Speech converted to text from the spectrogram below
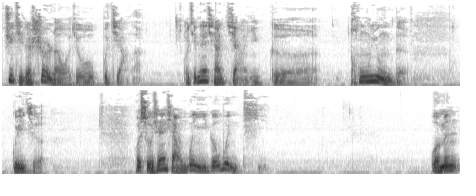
具体的事儿呢，我就不讲了。我今天想讲一个通用的规则。我首先想问一个问题：我们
